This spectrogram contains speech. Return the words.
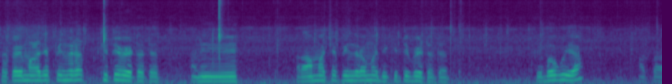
सकाळी माझ्या पिंजऱ्यात किती भेटत आहेत आणि रामाच्या पिंजऱ्यामध्ये किती भेटत आहेत ते बघूया. आता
